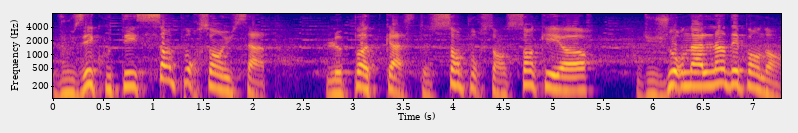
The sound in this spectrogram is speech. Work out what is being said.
Vous écoutez 100% USAP, le podcast 100% sans Kéor du journal L'Indépendant.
